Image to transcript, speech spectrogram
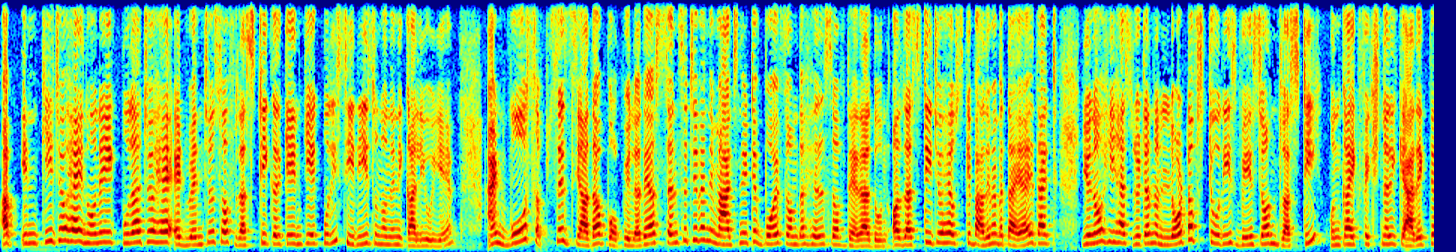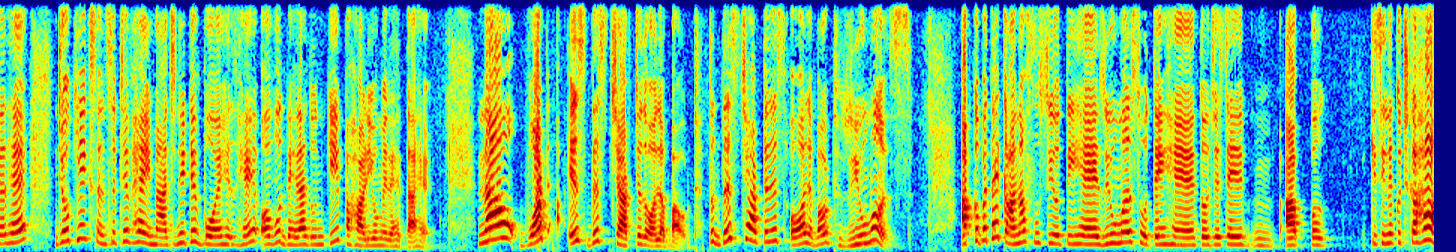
अब इनकी जो है, इन्होंने एक पूरा जो है adventures of rusty करके इनकी एक पूरी सीरीज़ उन्होंने निकाली हुई है। एंड वो सबसे ज़्यादा पॉपुलर है। Sensitive and imaginative boy from the hills of Dehradun और रस्टी जो है, उसके बारे में बताया है that you know he has written a lot of stories based on Rusty उनका एक फिक्शनल कैरेक्टर है, जो कि एक सेंसिटिव है इमेजिनेटिव बॉय है और वो देहरादून के पहाड़ियों में रहता है। Now, what is this chapter all about? तो this chapter is all about rumors. आपको पता है काना फूसी होती है रूमर्स होते हैं तो जैसे आप किसी ने कुछ कहा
